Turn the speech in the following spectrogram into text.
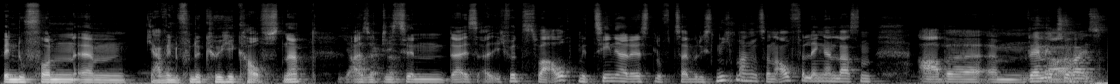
wenn du von, ähm, ja, wenn du von der Kirche kaufst, ne? Ja, also die sind, da ist, also ich würde es zwar auch mit 10 Jahren Restluftzeit würde ich es nicht machen, sondern auch verlängern lassen, aber ähm, Wäre mir da- zu heiß.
